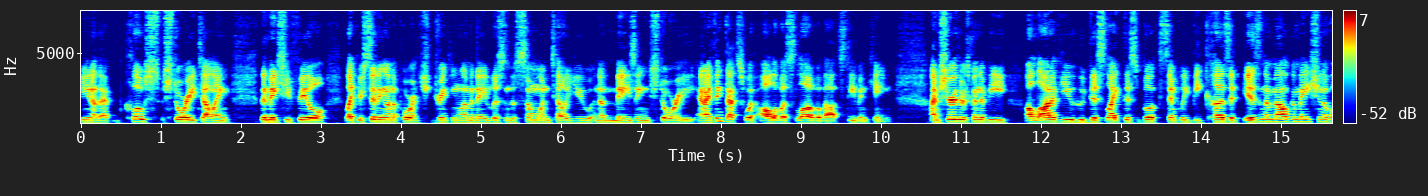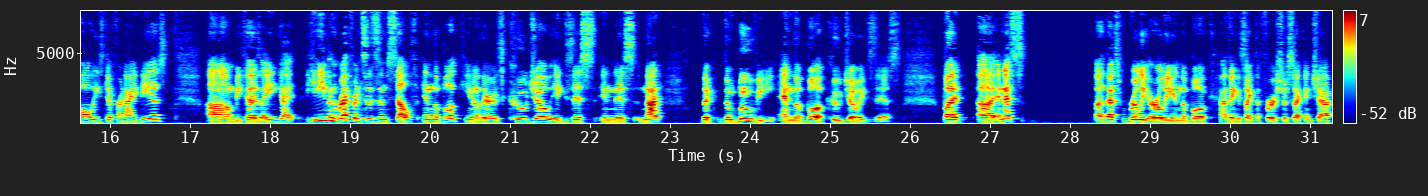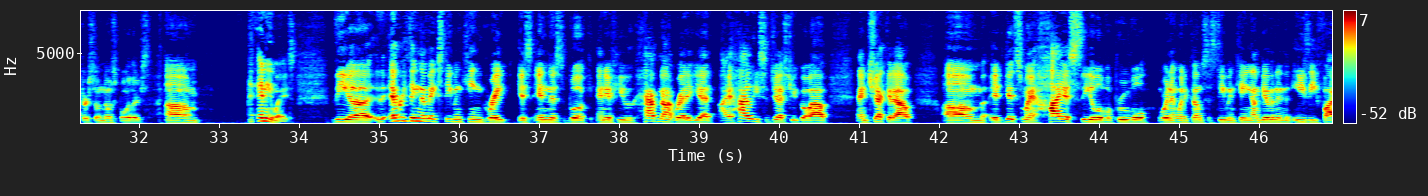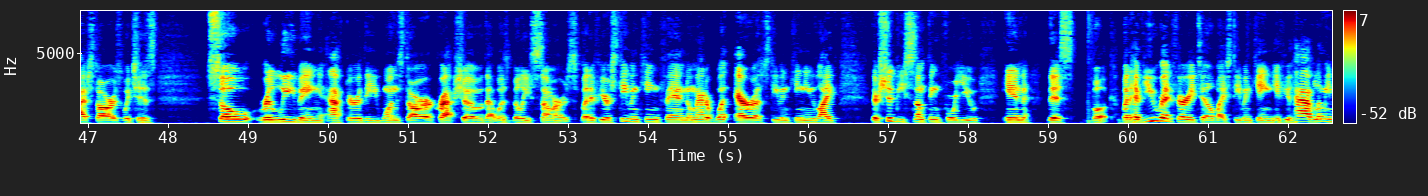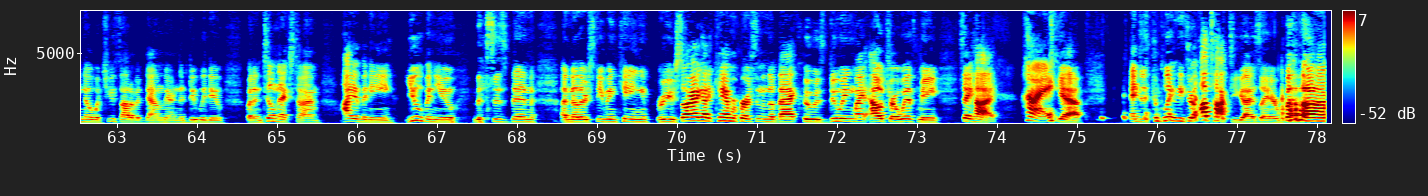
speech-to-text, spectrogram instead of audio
you know that close storytelling that makes you feel like you're sitting on a porch drinking lemonade listen to someone tell you an amazing story and i think that's what all of us love about stephen king i'm sure there's going to be a lot of you who dislike this book simply because it is an amalgamation of all these different ideas um, because he, he even references himself in the book you know there's cujo exists in this not the, the movie and the book cujo exists but uh, and that's uh, that's really early in the book. I think it's like the first or second chapter, so no spoilers. Um, anyways, the uh, everything that makes Stephen King great is in this book, and if you have not read it yet, I highly suggest you go out and check it out. Um, it gets my highest seal of approval when it when it comes to Stephen King. I'm giving it an easy five stars, which is so relieving after the one star crap show that was Billy Summers. But if you're a Stephen King fan, no matter what era of Stephen King you like, there should be something for you in this book. But have you read Fairy Tale by Stephen King? If you have, let me know what you thought of it down there in the doobly-doo. But until next time, I have been E, you've been you. This has been another Stephen King review. Sorry I got a camera person in the back who is doing my outro with me. Say hi. Hi. Yeah. And just completely through. I'll talk to you guys later. Bye-bye.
